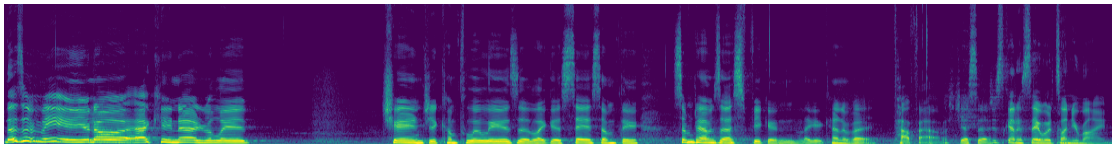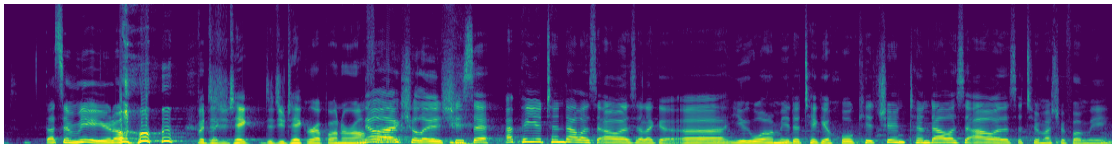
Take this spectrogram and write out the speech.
that's a me. You know, I cannot really change it completely. It's a, like a, say something. Sometimes I speak in like a kind of a pop out. Just a, Just gotta say what's on your mind. that's a me. You know. But did you take did you take her up on her offer? No, actually, she said, I pay you ten dollars an hour. I said, like, uh, you want me to take a whole kitchen? Ten dollars an hour? That's too much for me.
